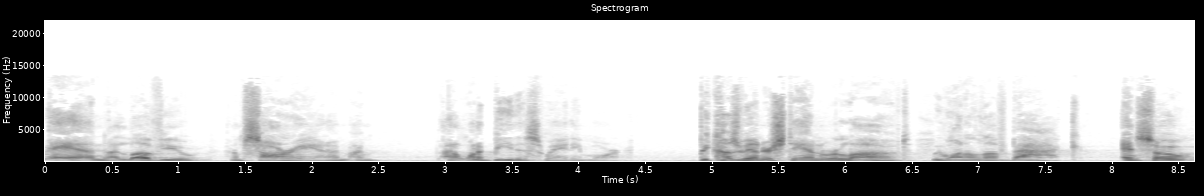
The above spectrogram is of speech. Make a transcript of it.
man, I love you. And I'm sorry, and I'm, I'm, I don't want to be this way anymore. because we understand we're loved, we want to love back. And so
